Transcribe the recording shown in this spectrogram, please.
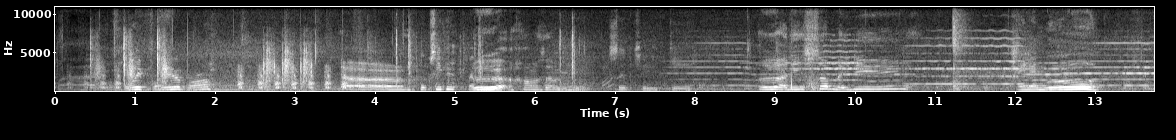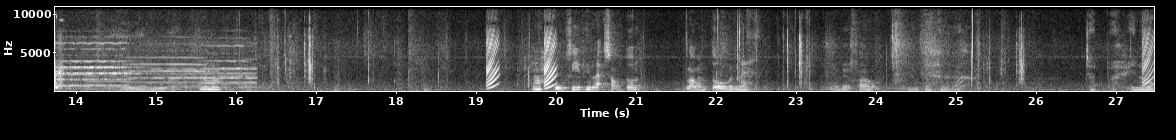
ไปโอ้ยปล่อยปล่อยเออปลูกซีดให้แป๊บเอืนึงอเข้ามาเสิร์ฟหน่อยเซิร์ฟเคเจเอือดีเสิร์ฟไหนอยดีไทยแลนด์เวอร์เออนั่นมันอะปลูกซีดทีละสองต้นรอมันโตกันนะเดี๋ยว ไปเฝ้าเดี๋ยวไปหา จัดไปพี่น้อง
